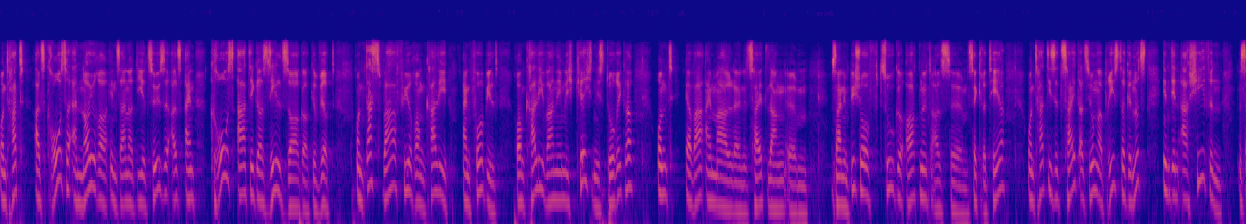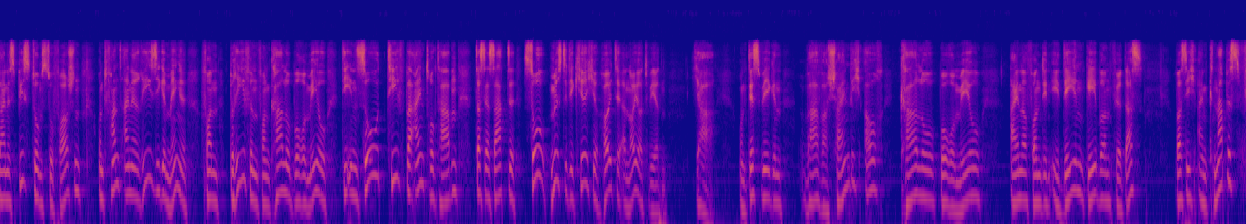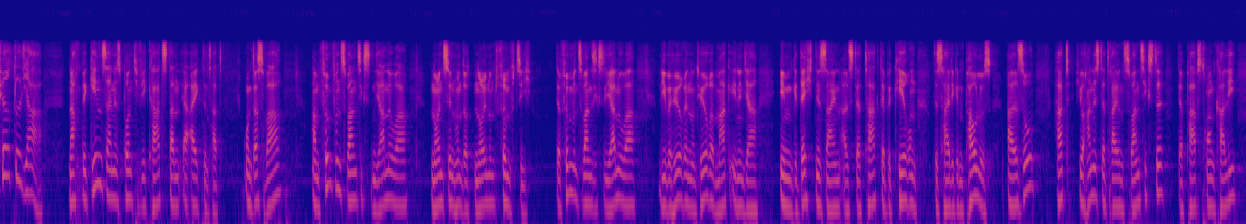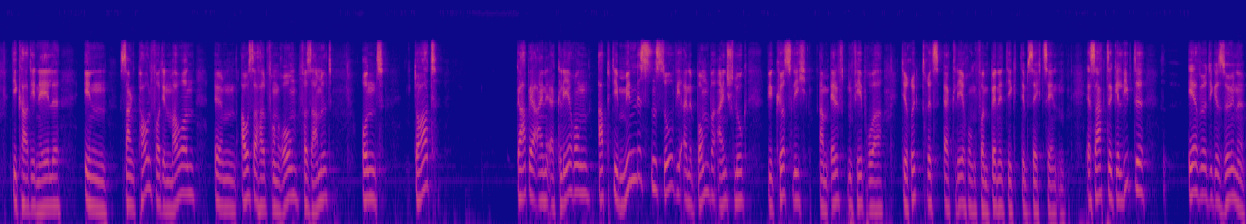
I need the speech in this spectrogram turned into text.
und hat als großer Erneuerer in seiner Diözese, als ein großartiger Seelsorger gewirkt. Und das war für Roncalli ein Vorbild. Roncalli war nämlich Kirchenhistoriker und er war einmal eine Zeit lang ähm, seinem Bischof zugeordnet als äh, Sekretär und hat diese Zeit als junger Priester genutzt, in den Archiven seines Bistums zu forschen und fand eine riesige Menge von Briefen von Carlo Borromeo, die ihn so tief beeindruckt haben, dass er sagte, so müsste die Kirche heute erneuert werden. Ja, und deswegen war wahrscheinlich auch Carlo Borromeo einer von den Ideengebern für das, was sich ein knappes Vierteljahr nach Beginn seines Pontifikats dann ereignet hat. Und das war am 25. Januar 1959. Der 25. Januar, liebe Hörerinnen und Hörer, mag Ihnen ja im Gedächtnis sein als der Tag der Bekehrung des heiligen Paulus. Also hat Johannes der 23., der Papst Roncalli, die Kardinäle in St. Paul vor den Mauern ähm, außerhalb von Rom versammelt und dort gab er eine Erklärung ab, die mindestens so wie eine Bombe einschlug, wie kürzlich am 11. Februar die Rücktrittserklärung von Benedikt XVI. Er sagte, geliebte, ehrwürdige Söhne,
